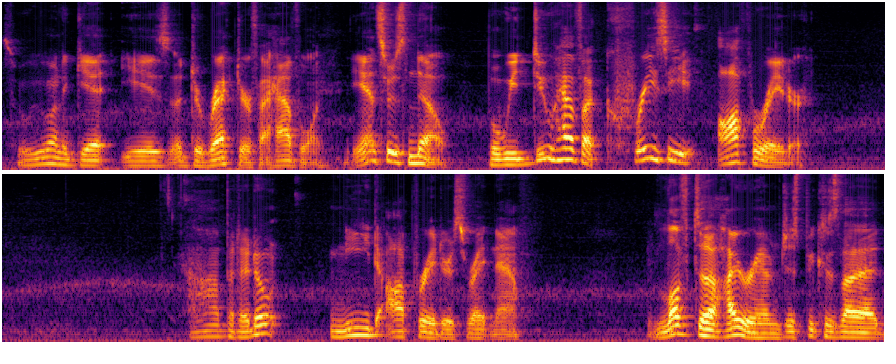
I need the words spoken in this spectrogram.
So what we want to get is a director if I have one. The answer is no. But we do have a crazy operator. Uh, but I don't need operators right now. I'd love to hire him just because the,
